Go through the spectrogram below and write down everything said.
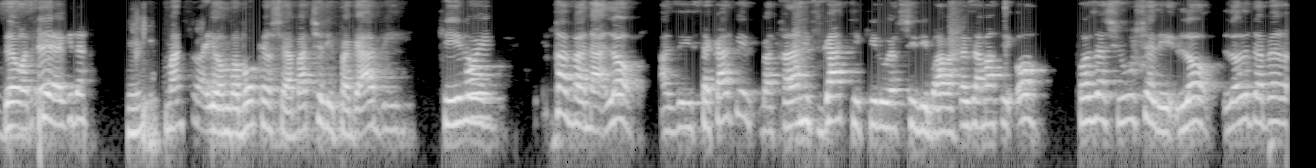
זהו, רציתי להגיד לך משהו היום בבוקר שהבת שלי פגעה בי, כאילו. בכוונה, לא. אז הסתכלתי, בהתחלה נפגעתי, כאילו איך שהיא דיברה, ואחרי זה אמרתי, או, פה זה השיעור שלי, לא, לא לדבר,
